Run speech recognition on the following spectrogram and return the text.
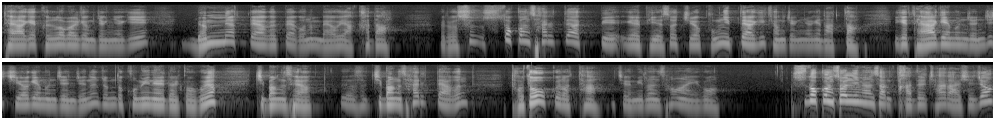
대학의 글로벌 경쟁력이 몇몇 대학을 빼고는 매우 약하다. 그리고 수, 도권 사립대학에 비해서 지역 국립대학이 경쟁력이 낮다. 이게 대학의 문제인지 지역의 문제인지는 좀 더 고민해야 될 거고요. 지방 사립대학은 더더욱 그렇다. 지금 이런 상황이고 수도권 쏠림 현상 다들 잘 아시죠?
